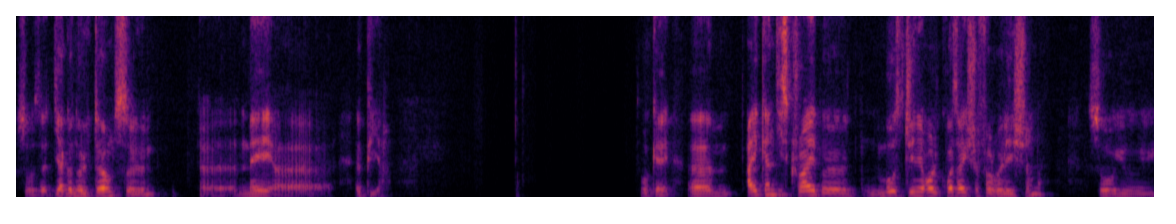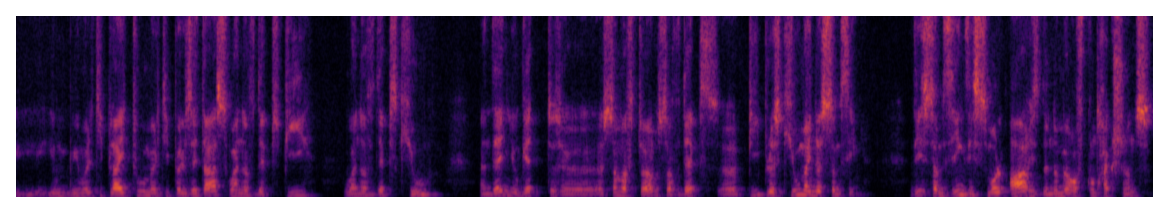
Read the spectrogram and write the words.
So the diagonal terms uh, uh, may uh, appear. Okay, um, I can describe uh, most general quasi-shuffle relation. So you, you, you, multiply two multiple zetas, one of depth p, one of depth q, and then you get uh, a sum of terms of depth p plus q minus something. This something, this small r, is the number of contractions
